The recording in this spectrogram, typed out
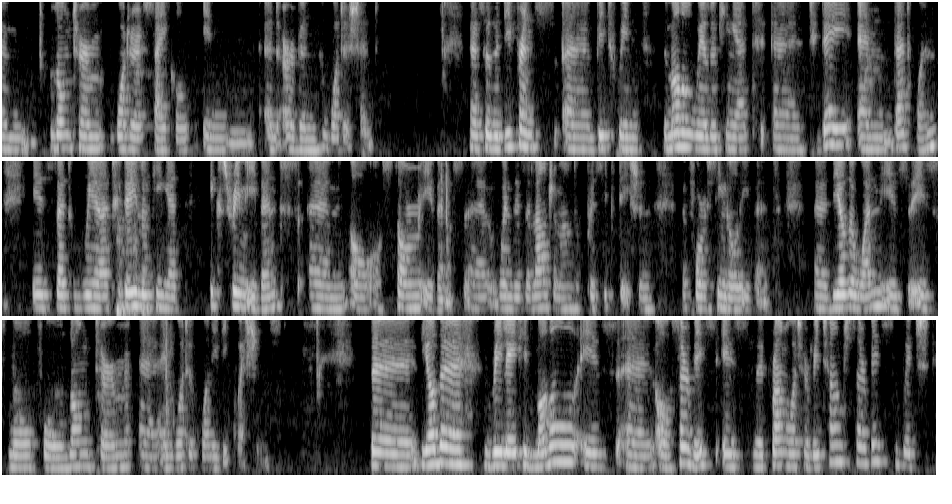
um, long-term water cycle in an urban watershed. Uh, so the difference uh, between the model we're looking at uh, today and that one is that we are today looking at extreme events um, or, or, storm events uh, when there's a large amount of precipitation for a single event. Uh, the other one is, is more for long-term uh, and water quality questions. The, the other related model is, uh, or service, is the groundwater recharge service, which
